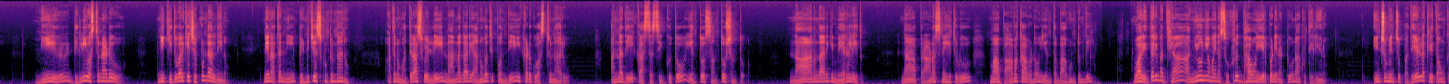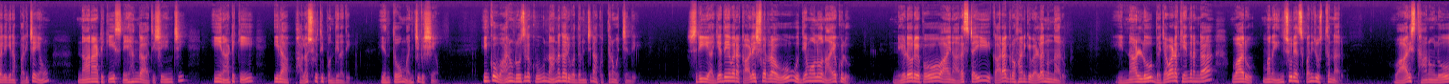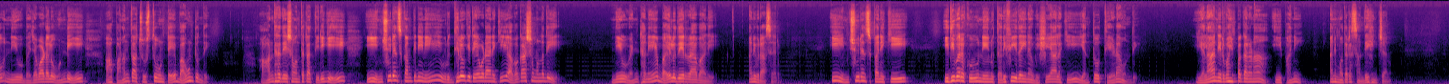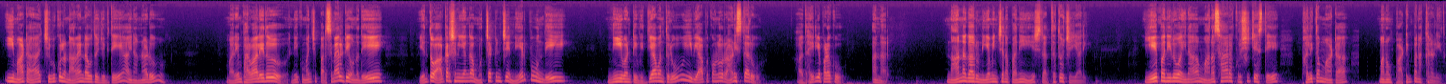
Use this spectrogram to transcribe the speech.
మీర్ ఢిల్లీ వస్తున్నాడు. నీకు ఇదివరకే చెప్పుండాలి నేను. నేను అతన్ని పెళ్ళి చేసుకుంటున్నాను అతను మద్రాసు వెళ్ళి నాన్నగారి అనుమతి పొంది ఇక్కడకు వస్తున్నారు. అన్నది కాస్త సిగ్గుతో ఎంతో సంతోషంతో. నా ఆనందానికి మేరలేదు. నా ప్రాణ స్నేహితుడు మా బావ కావడం ఎంత బాగుంటుంది? వారిద్దరి మధ్య అన్యోన్యమైన సుహృద్భావం ఏర్పడినట్టు నాకు తెలియను. ఇంచుమించు పదేళ్ళ క్రితం కలిగిన పరిచయం నానాటికి స్నేహంగా అతిశయించి ఈనాటికి ఇలా ఫలశ్రుతి పొందినది. ఎంతో మంచి విషయం. ఇంకో వారం రోజులకు నాన్నగారి వద్ద నుంచి నాకు ఉత్తరం వచ్చింది. శ్రీ అయ్యదేవర కాళేశ్వరరావు ఉద్యమంలో నాయకులు. నేడో రేపో ఆయన అరెస్ట్ అయి కారాగృహానికి వెళ్ళనున్నారు ఇన్నాళ్ళు బెజవాడ కేంద్రంగా వారు మన ఇన్సూరెన్స్ పని చూస్తున్నారు. వారి స్థానంలో నీవు బెజవాడలో ఉండి ఆ పనంతా చూస్తూ ఉంటే బాగుంటుంది. ఆంధ్రదేశం అంతటా తిరిగి ఈ ఇన్సూరెన్స్ కంపెనీని వృద్ధిలోకి తేవడానికి అవకాశం ఉన్నది నీవు వెంటనే బయలుదేరి రావాలి అని వ్రాశారు. ఈ ఇన్సూరెన్స్ పనికి ఇదివరకు నేను తరిఫీదైన విషయాలకి ఎంతో తేడా ఉంది. ఎలా నిర్వహింపగలనా ఈ పని అని మొదట సందేహించాను. ఈ మాట చివుకుల నారాయణరావుతో చెబితే ఆయన అన్నాడు మరేం పర్వాలేదు నీకు మంచి పర్సనాలిటీ ఉన్నది. ఎంతో ఆకర్షణీయంగా ముచ్చటుంచే నేర్పు ఉంది. నీ వంటి విద్యావంతులు ఈ వ్యాపకంలో రాణిస్తారు. అధైర్యపడకు అన్నారు. నాన్నగారు నియమించిన పని శ్రద్ధతో చెయ్యాలి. ఏ పనిలో అయినా మనసార కృషి చేస్తే ఫలితం మాట మనం పాటింపనక్కరలేదు.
